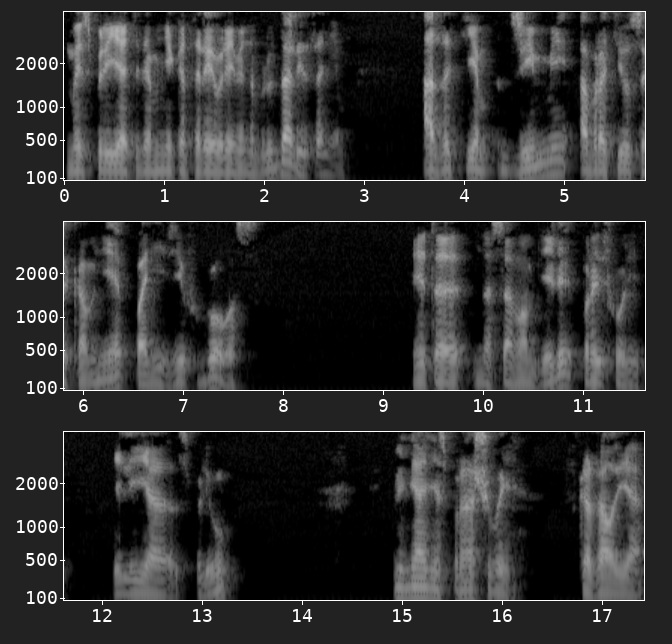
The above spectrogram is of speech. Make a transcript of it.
Мы с приятелем некоторое время наблюдали за ним, а затем Джимми обратился ко мне, понизив голос. «Это на самом деле происходит? Или я сплю?» «Меня не спрашивай», — сказал я.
